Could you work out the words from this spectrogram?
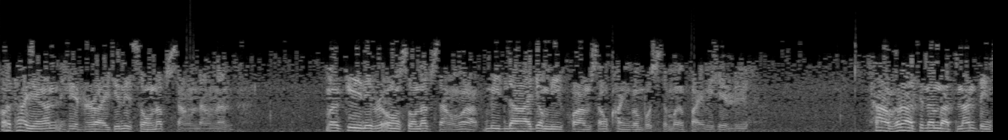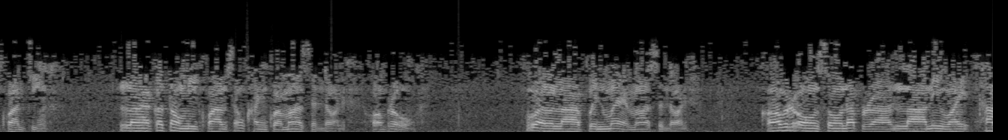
ก็ถ้าอย่างนั้นเหตุไรจึงได้ทรงรับสั่งดังนั้น เมื่อกี้นี้พระองค์ทรงรับสั่งว่าบิดาย่อมมีความสำคัญกว่าบุตรเสมอไปไม่ใช่หรือ ถ้าพระราชดำรัสนั้นเป็นความจริง ลาก็ต้องมีความสำคัญกว่ามาสดอนของพระองค์ ว่าลาเป็นแม่มาสดอน ขอพระองค์ทรงรับราลานี่ไว้ ถ้า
